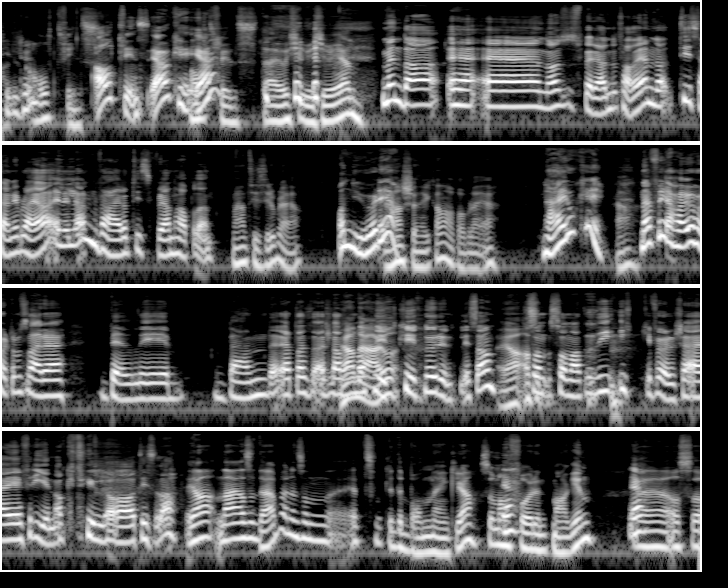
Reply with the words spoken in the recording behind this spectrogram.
Til hund? alt fins. Alt fins. Ja, ok. Alt Ja. fins. Det er jo 2021. Men da eh, eh, Nå spør jeg om du tar det, men da tisser han i bleia, eller lar han være å tisse fordi han har på den? Nei, han tisser i bleia. Han gjør det, Men ja? han skjønner ikke han har på bleie. Nei, ok. Ja. Nei, for jeg har jo hørt om sånn derre bellyband Et, et eller annet Ja, jo- knyter noe rundt, liksom. Ja, altså- sånn, sånn at de ikke føler seg frie nok til å tisse, da. Ja, nei, altså det er bare en sånn, et sånt lite bånd egentlig, ja, som man får rundt magen. Ja. Uh, og, så,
